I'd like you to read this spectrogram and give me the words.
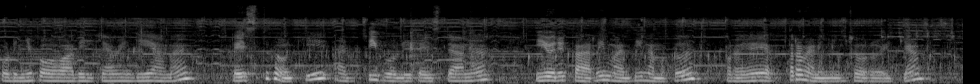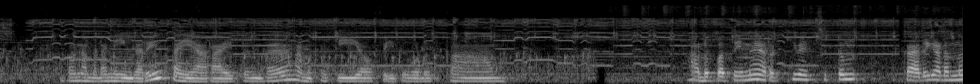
പൊടിഞ്ഞു പോവാതിരിക്കാൻ വേണ്ടിയാണ്. ടേസ്റ്റ് നോക്കി. അടിപൊളി ടേസ്റ്റാണ് ഈ ഒരു കറി മതി നമുക്ക്. കുറേ എത്ര വേണമെങ്കിലും ചോറ് കഴിക്കാം. അപ്പോൾ നമ്മുടെ മീൻ കറി തയ്യാറായിട്ടുണ്ട്. നമുക്ക് ടീ ഓഫ് ചെയ്ത് കൊടുക്കാം. അടുപ്പത്തിൽ നിന്ന് ഇറക്കി വെച്ചിട്ടും കറി കടന്ന്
